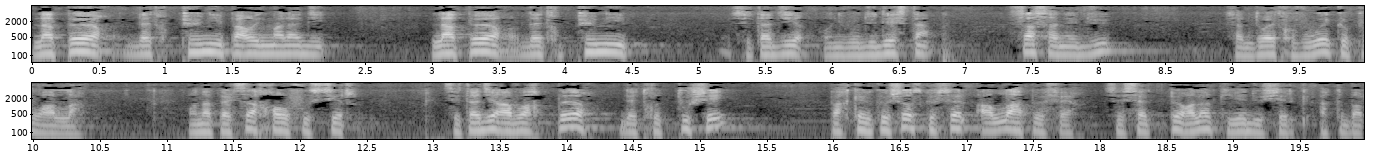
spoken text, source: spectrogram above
la peur d'être puni par une maladie, la peur d'être puni, c'est-à-dire au niveau du destin, ça, ça n'est dû, ça ne doit être voué que pour Allah. On appelle ça sir, c'est-à-dire avoir peur d'être touché par quelque chose que seul Allah peut faire. C'est cette peur-là qui est du shirk akbar,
